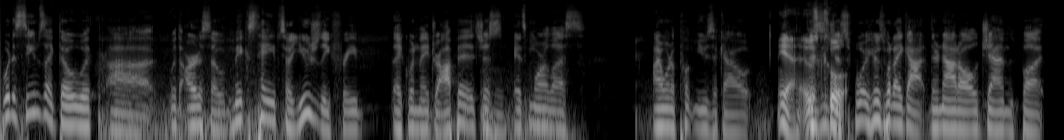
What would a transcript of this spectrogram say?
What it seems like though with uh with artists though, mixtapes are usually free. Like when they drop it, it's just it's more or less. I want to put music out. Yeah, it was cool. Just, well, here's what I got. They're not all gems, but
